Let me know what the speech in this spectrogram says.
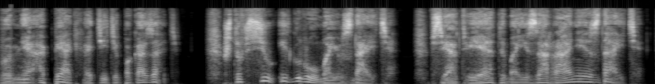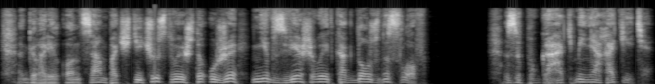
«Вы мне опять хотите показать, что всю игру мою знаете, все ответы мои заранее знаете. — говорил он сам, почти чувствуя, что уже не взвешивает как должно слов. «Запугать меня хотите?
